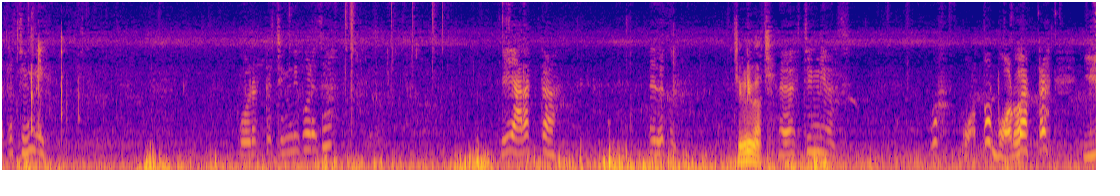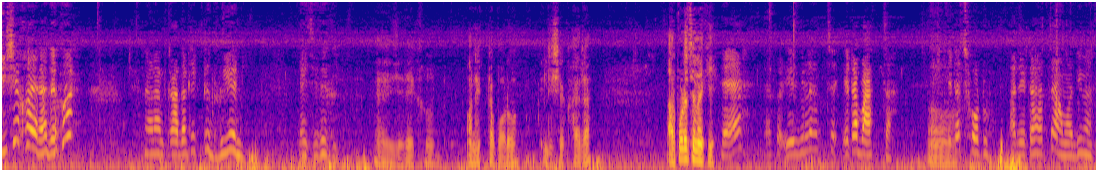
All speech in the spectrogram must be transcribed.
একটা চিংড়ি বড় একটা চিংড়ি পড়েছে এই আর একটা এই দেখুন। চিংড়ি মাছ? হ্যাঁ চিংড়ি মাছ। উফ, কত বড় একটা ইলিশে খয়রা দেখুন। দাঁড়ান কাদাটা একটু ধুয়ে নি। এই যে দেখুন। এই যে দেখুন অনেকটা বড় ইলিশে খয়রা। আর পড়েছে নাকি? হ্যাঁ এগুলো হচ্ছে এটা বাচ্চা। এটা ছোট আর এটা হচ্ছে আমাদি মাছ।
